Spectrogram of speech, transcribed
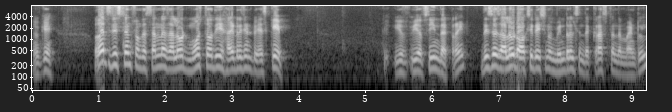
Okay. Earth's distance from the sun has allowed most of the hydrogen to escape. Have, we have seen that, right? This has allowed oxidation of minerals in the crust and the mantle,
